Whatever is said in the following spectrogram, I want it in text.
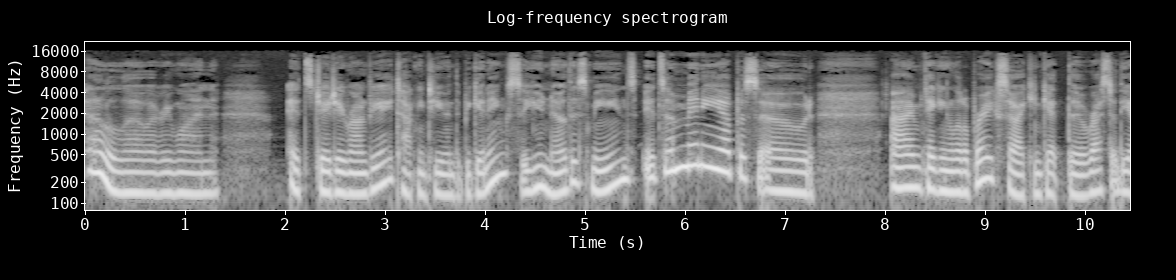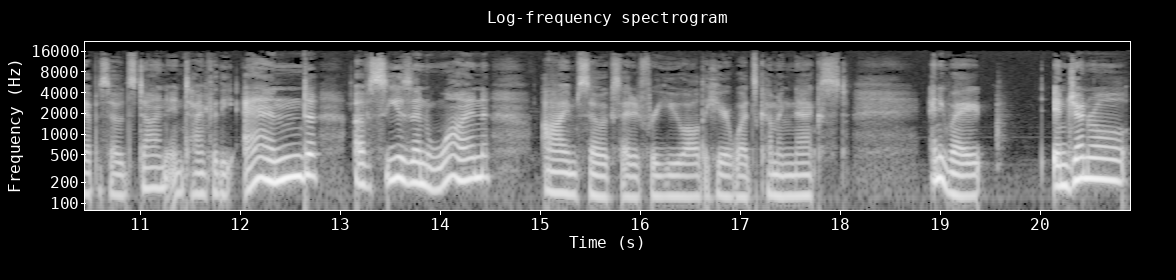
Hello, everyone. It's JJ Ranvier talking to you in the beginning, so you know this means it's a mini episode. I'm taking a little break so I can get the rest of the episodes done in time for the end of season one. I'm so excited for you all to hear what's coming next. Anyway, in general,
